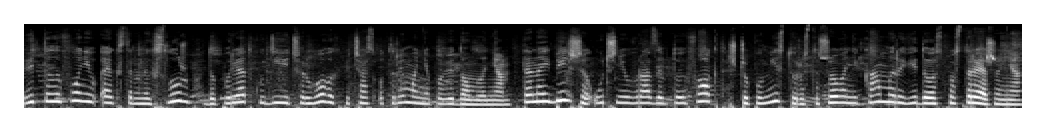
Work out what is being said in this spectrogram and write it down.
від телефонів екстрених служб до порядку дії чергових під час отримання повідомлення. Та найбільше учнів вразив той факт, що по місту розташовані камери відеоспостереження,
